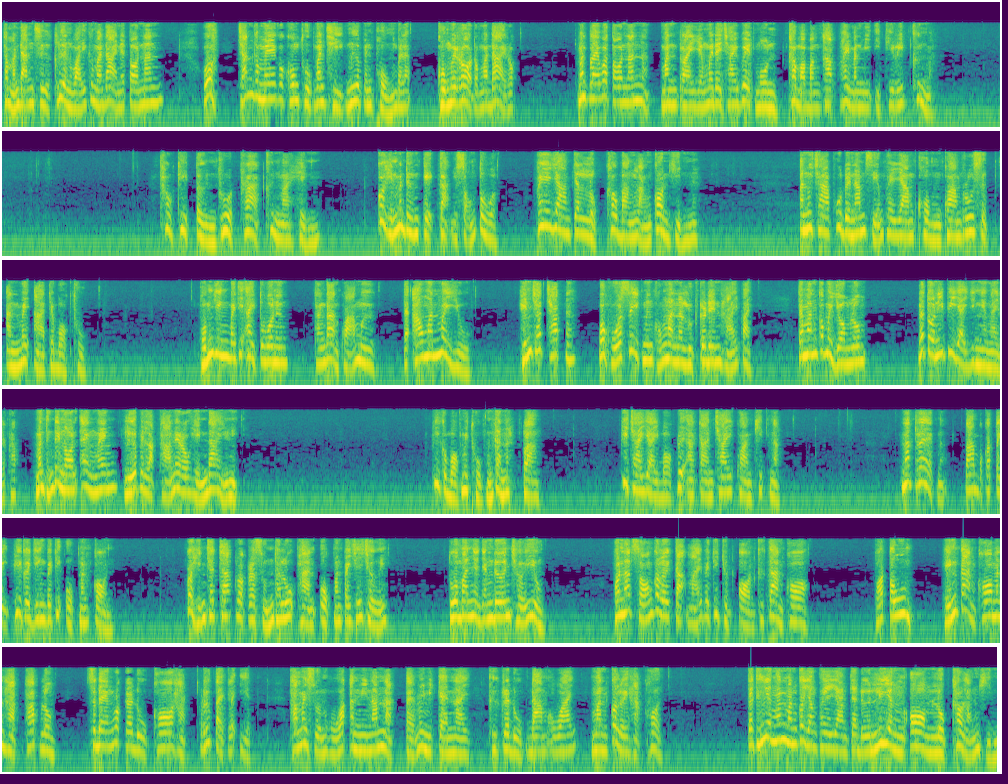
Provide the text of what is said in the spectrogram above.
ถ้ามันดันสื่อเคลื่อนไหวขึ้นมาได้ในตอนนั้นโอ้ ฉันกับเมก็คงถูกมันฉีกเนื้อเป็นผงไปแล้วคงไม่รอดออกมาได้หรอก มันแปลว่าตอนนั้นน่ะ มันไรยังไม่ได้ใช้เวทมนต์เข้ามาบังคับให้มันมีอิทธิฤทธิ์ขึ้นมา เท่าที่ตื่นพรวดพลาดขึ้นมาเห็น ก็เห็นมันเดินเกะกะอยู่สองตัว พยายามจะหลบเข้าบางหลังก้อนหินนะอนุชาพูดโดยน้ำเสียงพยายามข่มความรู้สึกอันไม่อาจจะบอกถูก ผมยิงไปที่ไอ้ตัวหนึ่งทางด้านขวามือ แต่เอามันไม่อยู่ เห็นชัดๆนะว่าหัวซีกหนึ่งของมันน่ะหลุดกระเด็นหายไป แต่มันก็ไม่ยอมล้ม แล้วตัวนี้พี่ใหญ่ยิงยังไงล่ะครับ มันถึงได้นอนแอ่งแมงเหลือเป็นหลักฐานให้เราเห็นได้อยู่นี่ พี่ก็บอกไม่ถูกเหมือนกันนะกลาง พี่ชายใหญ่บอกด้วยอาการใช้ความคิดหนักนัดแรกนะตามปกติพี่ก็ยิงไปที่อกมันก่อน ก็เห็นชัดๆว่ากระสุนทะลุผ่านอกมันไปเฉยๆ ตัวมันยังเดินเฉยอยู่ พอนัดสองก็เลยกะหมายไปที่จุดอ่อนคือก้านคอ พอตูม เห็นก้านคอมันหักพับลง แสดงว่ากระดูกคอหักหรือแตกละเอียดทำให้ส่วนหัวอันมีน้ำหนัก แต่ไม่มีแกนในคือกระดูกดามเอาไว้ มันก็เลยหักห้อย แต่ถึงอย่างนั้นมันก็ยังพยายามจะเดินเลี่ยงอ้อมหลบเข้าหลังหิน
